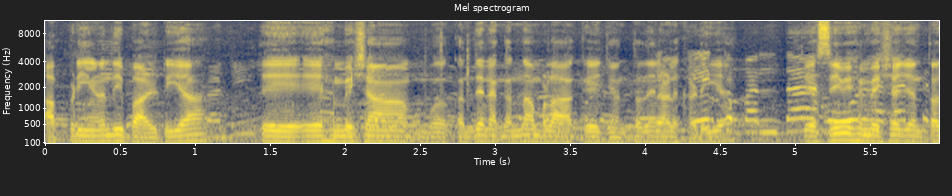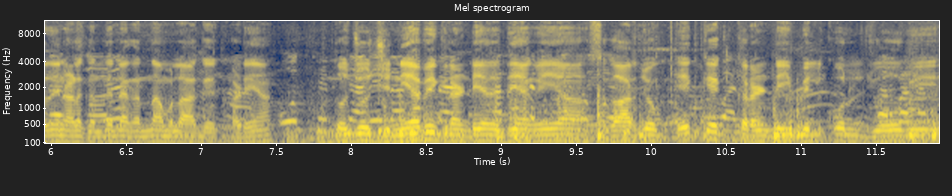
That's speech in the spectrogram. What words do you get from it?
ਆਪਣੀ ਇਹਨਾਂ ਦੀ ਪਾਰਟੀ ਆ। ਤੇ ਇਹ ਹਮੇਸ਼ਾ ਕੰਧੇ ਨਾਲ ਕੰਧਾਂ ਮਿਲਾ ਕੇ ਜਨਤਾ ਦੇ ਨਾਲ ਖੜੀ ਆ ਤੇ ਅਸੀਂ ਵੀ ਹਮੇਸ਼ਾ ਜਨਤਾ ਦੇ ਨਾਲ ਕੰਧੇ ਨਾਲ ਕੰਧਾਂ ਮਿਲਾ ਕੇ ਖੜੇ ਆ। ਤੋ ਜੋ ਜਿੰਨੀਆਂ ਵੀ ਗਰੰਟੀਆਂ ਦਿੱਤੀਆਂ ਗਈਆਂ ਸਤਿਕਾਰਯੋਗ ਇੱਕ ਇੱਕ ਗਰੰਟੀ ਬਿਲਕੁਲ ਜੋ ਵੀ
